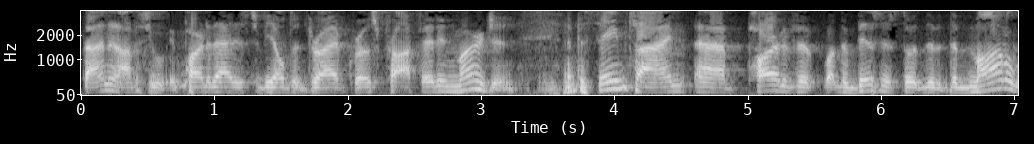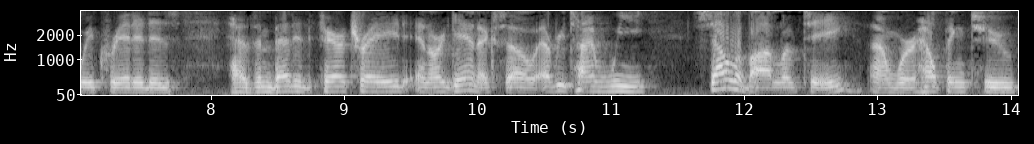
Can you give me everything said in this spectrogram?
done, and obviously part of that is to be able to drive gross profit and margin. Mm-hmm. At the same time, uh, part of the, the business, the, the, the model we created is has embedded fair trade and organic. So every time we sell a bottle of tea. Um, we're helping to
